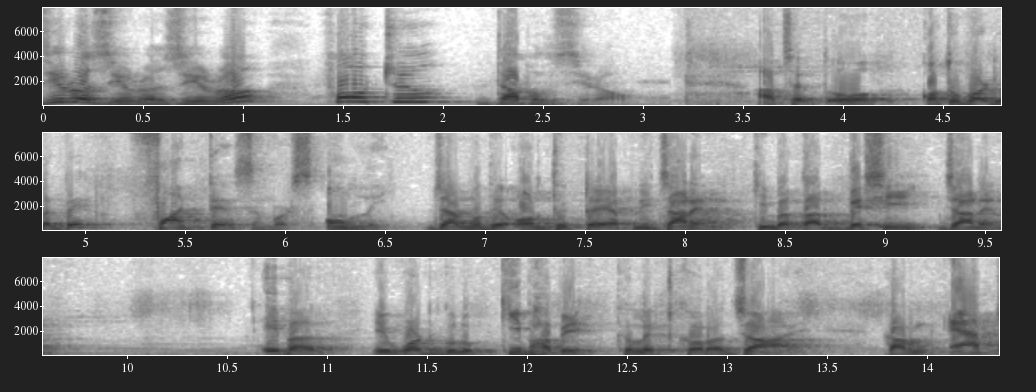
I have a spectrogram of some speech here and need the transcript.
zero zero zero four two double zero. আচ্ছা তো কত ওয়ার্ড লাগবে? ফাইভ থাউজেন্ড ওয়ার্ডস অনলি যার মধ্যে অর্ধেকটাই আপনি জানেন, কিংবা তার বেশি জানেন। এবার এই ওয়ার্ডগুলো কীভাবে কালেক্ট করা যায়? কারণ এত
